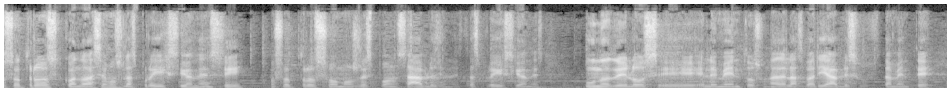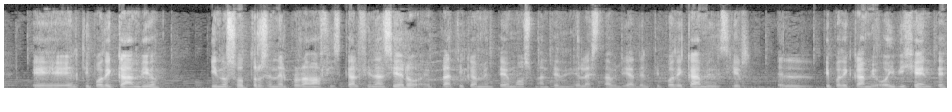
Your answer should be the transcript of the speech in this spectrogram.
Nosotros cuando hacemos las proyecciones, nosotros somos responsables en estas proyecciones. Uno de los eh, elementos, una de las variables es justamente eh, el tipo de cambio y nosotros en el programa fiscal financiero eh, prácticamente hemos mantenido la estabilidad del tipo de cambio, es decir, el tipo de cambio hoy vigente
